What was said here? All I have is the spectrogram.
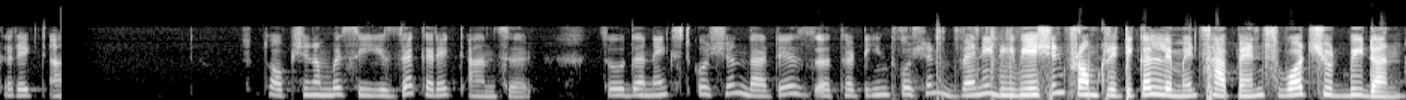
correct answer. So the option number C is the correct answer. So the next question that is uh, 13th question when a deviation from critical limits happens what should be done?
